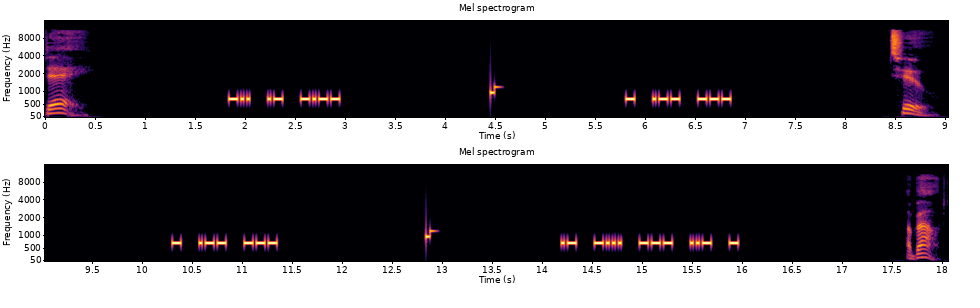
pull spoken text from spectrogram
Day. Two. About.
